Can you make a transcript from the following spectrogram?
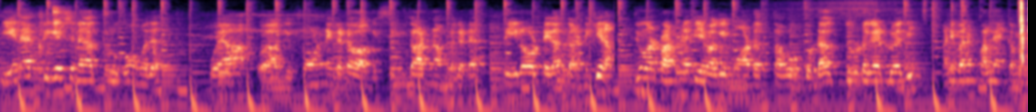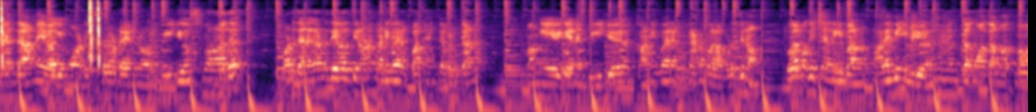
තියෙන ඇපිකේෂන රු කොහොමද? ඔයා ඔයාගේ ෆෝන් එකට වගේ සිංකාඩ් නම්කට රීලෝට් එකක් ගන්න කියලා. තුමට ප්‍රශ්න තිය වගේ මෝට තව ගොඩක් දුරට ගැටලු ඇති. අනිවන පල්ලෙන් කමෙන්ට දාන්න. වගේ මෝට ස්රට නො වීඩියෝස් මනවාද? මට දැනගන්න දේවල් තියෙනවා කනිවර පහෙන් කමෙන්ට් ගන්න. මම ඒ ගැන වීඩියෝ කනිවරම් කරන්න බලාපොරොත්තු වෙනවා. ඔයා මගේ channel එක බලන්න පළවෙනි වීඩියෝ එක හැමෝටම තමත්ම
